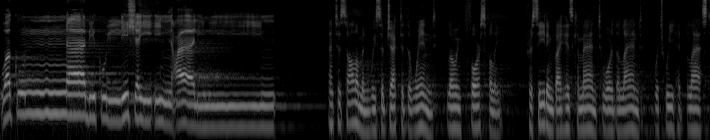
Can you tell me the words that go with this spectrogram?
وكنا بكل شيء عالمين And to Solomon we subjected the wind, blowing forcefully, proceeding by his command toward the land which we had blessed.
